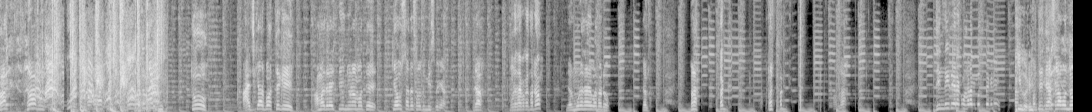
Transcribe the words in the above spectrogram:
আহ। তু আজকে আর পর থেকে আমাদের এই তিনজনের মধ্যে কেউ সাথে সাথে তুই মিশবি না। যা। মনে থাকবে কথাটা? যার মনে থাকে কথাটা। চল। বলা ভাগ ভাগ, ভাগ। আমরা জিন্দগিতে এরকম হারামি করতে দেখে নি? সব দিতে আসলাম বন্ধু।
